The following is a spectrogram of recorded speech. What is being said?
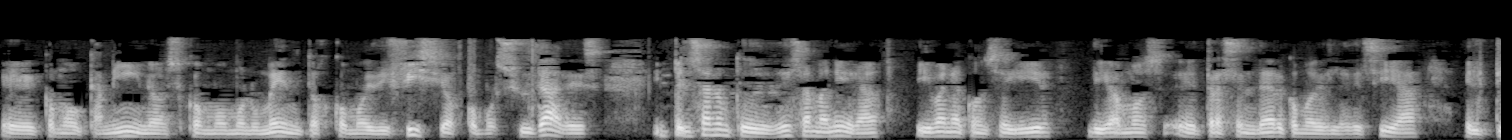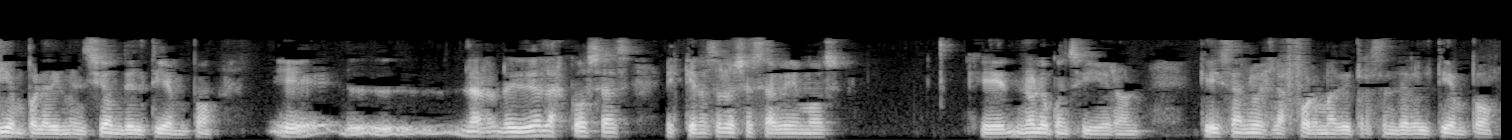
eh, como caminos, como monumentos, como edificios, como ciudades, y pensaron que de esa manera iban a conseguir, digamos, eh, trascender, como les decía, el tiempo, la dimensión del tiempo. Eh, la realidad de las cosas es que nosotros ya sabemos que no lo consiguieron, que esa no es la forma de trascender el tiempo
